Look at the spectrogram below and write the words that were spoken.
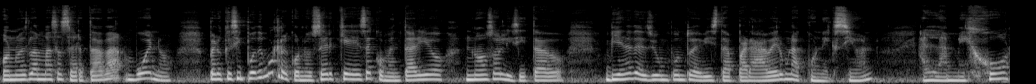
o no es la más acertada, bueno, pero que si podemos reconocer que ese comentario no solicitado viene desde un punto de vista para haber una conexión, a lo mejor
